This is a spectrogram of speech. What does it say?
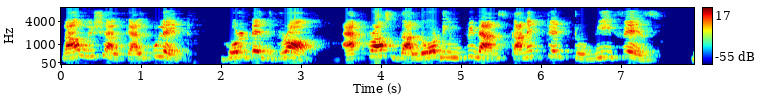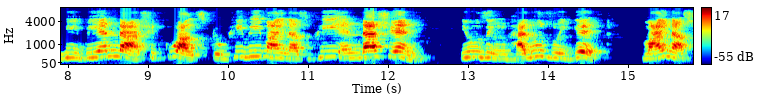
Now we shall calculate voltage drop across the load impedance connected to V phase. VBN dash equals to VB minus VN dash N. Using values we get minus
